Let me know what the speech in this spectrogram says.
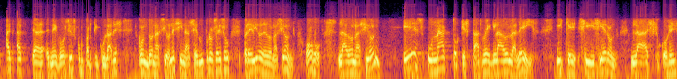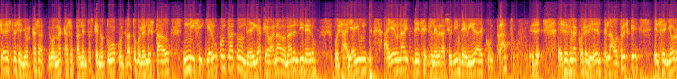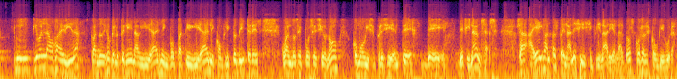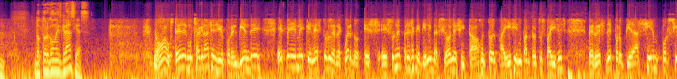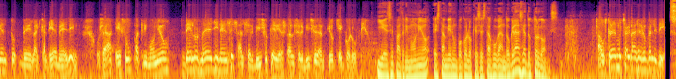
negocios con particulares con donaciones sin hacer un proceso previo de donación. Ojo, la donación es un acto que está arreglado en la ley y que si hicieron la escogencia de este señor casa, con una casa talentos que no tuvo contrato con el Estado, ni siquiera un contrato donde diga que van a donar el dinero, pues ahí hay un ahí hay una celebración indebida de contrato. Esa es una cosa evidente. La otra es que el señor mintió en la hoja de vida cuando dijo que no tenía inhabilidades, ni incompatibilidades, ni conflictos de interés, cuando se posesionó como vicepresidente de, de finanzas. O sea, ahí hay faltas penales y disciplinarias, las dos cosas se configuran. Doctor Gómez, gracias. No, a ustedes muchas gracias y por el bien de EPM que Néstor le recuerdo, es, es una empresa que tiene inversiones y trabajo en todo el país y en par- otros países, pero es de propiedad 100% de la alcaldía de Medellín. O sea, es un patrimonio de los medellinenses al servicio que debiera estar al servicio de Antioquia y Colombia. Y ese patrimonio es también un poco lo que se está jugando. Gracias, doctor Gómez. A ustedes muchas gracias y un feliz día.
